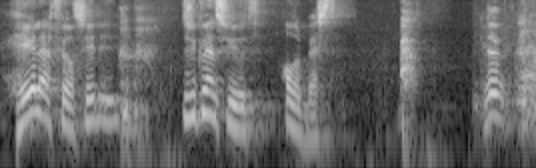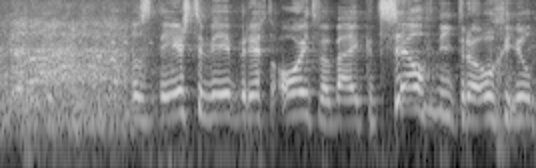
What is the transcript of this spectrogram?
heel erg veel zin in. Dus ik wens u het allerbeste. Dat was het eerste weerbericht ooit waarbij ik het zelf niet droog hield.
